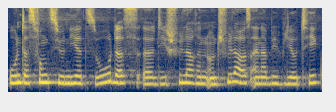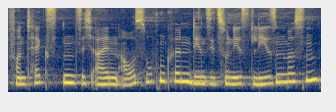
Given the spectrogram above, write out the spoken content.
Und das funktioniert so, dass äh, die Schülerinnen und Schüler aus einer Bibliothek von Texten sich einen aussuchen können, den sie zunächst lesen müssen.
